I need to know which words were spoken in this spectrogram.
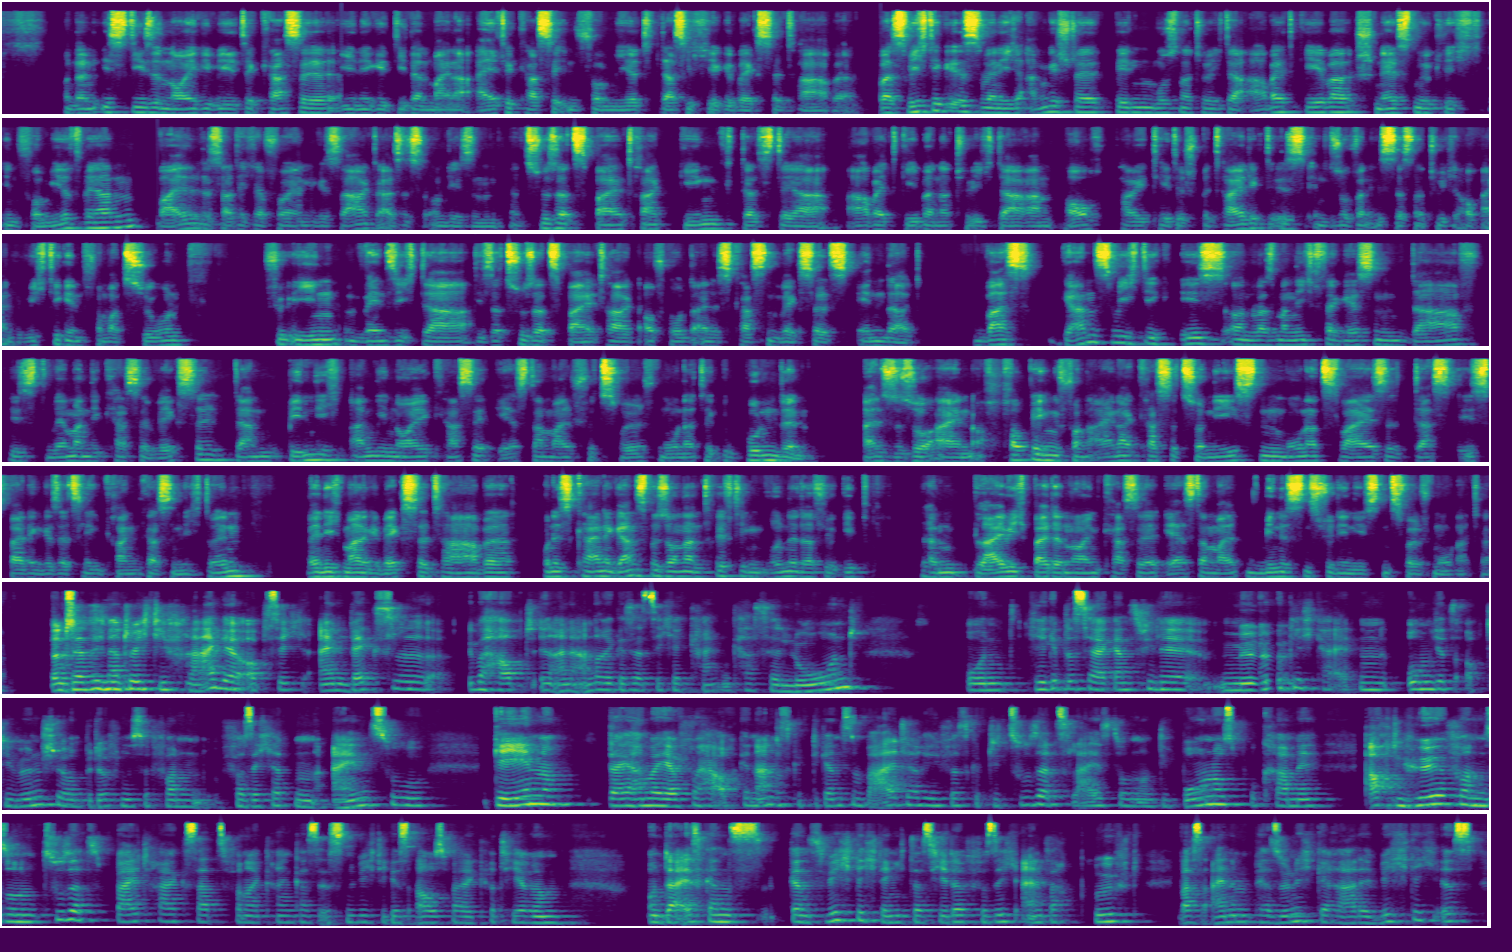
Und dann ist diese neu gewählte Kasse diejenige, die dann meine alte Kasse informiert, dass ich hier gewechselt habe. Was wichtig ist, wenn ich angestellt bin, muss natürlich der Arbeitgeber schnellstmöglich informiert werden, weil, das hatte ich ja vorhin gesagt, als es um diesen Zusatzbeitrag ging, dass der Arbeitgeber natürlich daran auch paritätisch beteiligt ist. Insofern ist das natürlich auch eine wichtige Information, für ihn, wenn sich da dieser Zusatzbeitrag aufgrund eines Kassenwechsels ändert. Was ganz wichtig ist und was man nicht vergessen darf, ist, wenn man die Kasse wechselt, dann bin ich an die neue Kasse erst einmal für zwölf Monate gebunden. Also so ein Hopping von einer Kasse zur nächsten monatsweise, das ist bei den gesetzlichen Krankenkassen nicht drin. Wenn ich mal gewechselt habe und es keine ganz besonderen triftigen Gründe dafür gibt, dann bleibe ich bei der neuen Kasse erst einmal mindestens für die nächsten zwölf Monate. Dann stellt sich natürlich die Frage, ob sich ein Wechsel überhaupt in eine andere gesetzliche Krankenkasse lohnt. Und hier gibt es ja ganz viele Möglichkeiten, um jetzt auf die Wünsche und Bedürfnisse von Versicherten einzugehen. Daher haben wir ja vorher auch genannt, es gibt die ganzen Wahltarife, es gibt die Zusatzleistungen und die Bonusprogramme. Auch die Höhe von so einem Zusatzbeitragssatz von der Krankenkasse ist ein wichtiges Auswahlkriterium. Und da ist ganz, ganz wichtig, denke ich, dass jeder für sich einfach prüft, was einem persönlich gerade wichtig ist.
